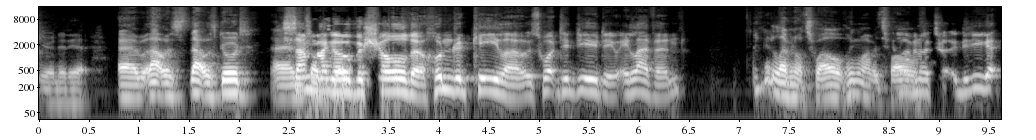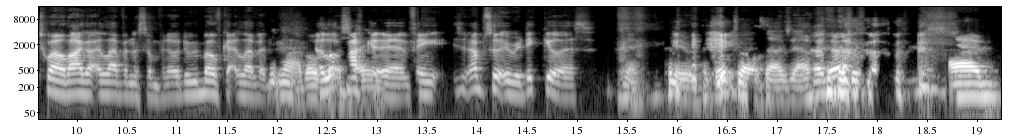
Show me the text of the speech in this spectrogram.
you're an idiot. Uh, but that was that was good. Um, sandbag so over shoulder, 100 kilos. What did you do? 11? I think 11 or 12. I think it might be 12. Did you get 12? I got 11 or something. Or did we both get 11? I, I look back at it and think it's absolutely ridiculous. Yeah, couldn't even 12 times now. um,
